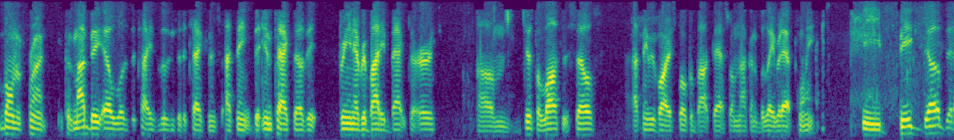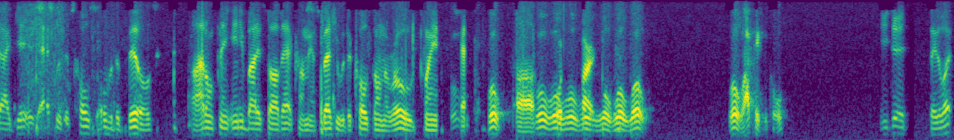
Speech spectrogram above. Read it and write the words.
bone in front because my big L was the Titans losing to the Texans. I think the impact of it, bringing everybody back to earth, um, just the loss itself. I think we've already spoke about that, so I'm not going to belabor that point. The big dub that I get is actually the Colts over the Bills. Uh, I don't think anybody saw that coming, especially with the Colts on the road playing. at- Whoa, Uh, whoa, whoa, whoa, whoa, whoa, whoa, whoa. Whoa, I picked the Colts. He did. say the what?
